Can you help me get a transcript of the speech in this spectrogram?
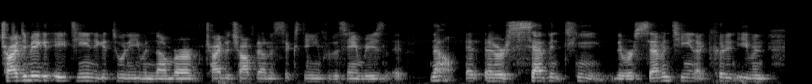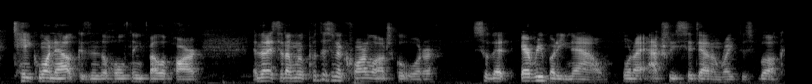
Tried to make it 18 to get to an even number. Tried to chop down to 16 for the same reason. It, no, it, there were 17. There were 17. I couldn't even take one out because then the whole thing fell apart. And then I said, I'm going to put this in a chronological order so that everybody now, when I actually sit down and write this book,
